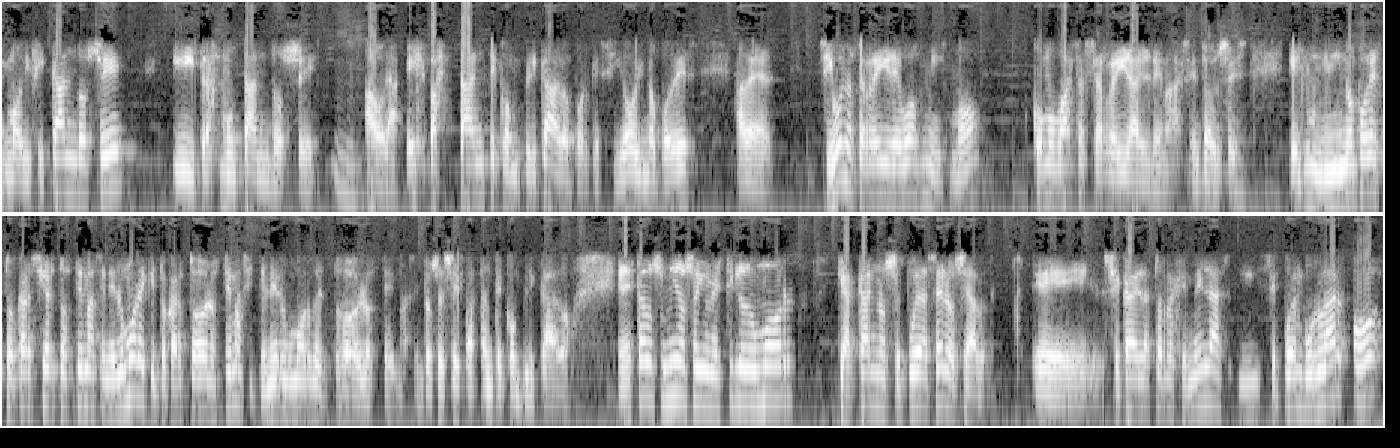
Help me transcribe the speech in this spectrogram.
modificándose y transmutándose. Ahora, es bastante complicado porque si hoy no podés, a ver, si vos no te reís de vos mismo, ¿cómo vas a hacer reír al demás? Entonces, no podés tocar ciertos temas en el humor, hay que tocar todos los temas y tener humor de todos los temas. Entonces es bastante complicado. En Estados Unidos hay un estilo de humor que acá no se puede hacer, o sea, eh, se caen las torres gemelas y se pueden burlar o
